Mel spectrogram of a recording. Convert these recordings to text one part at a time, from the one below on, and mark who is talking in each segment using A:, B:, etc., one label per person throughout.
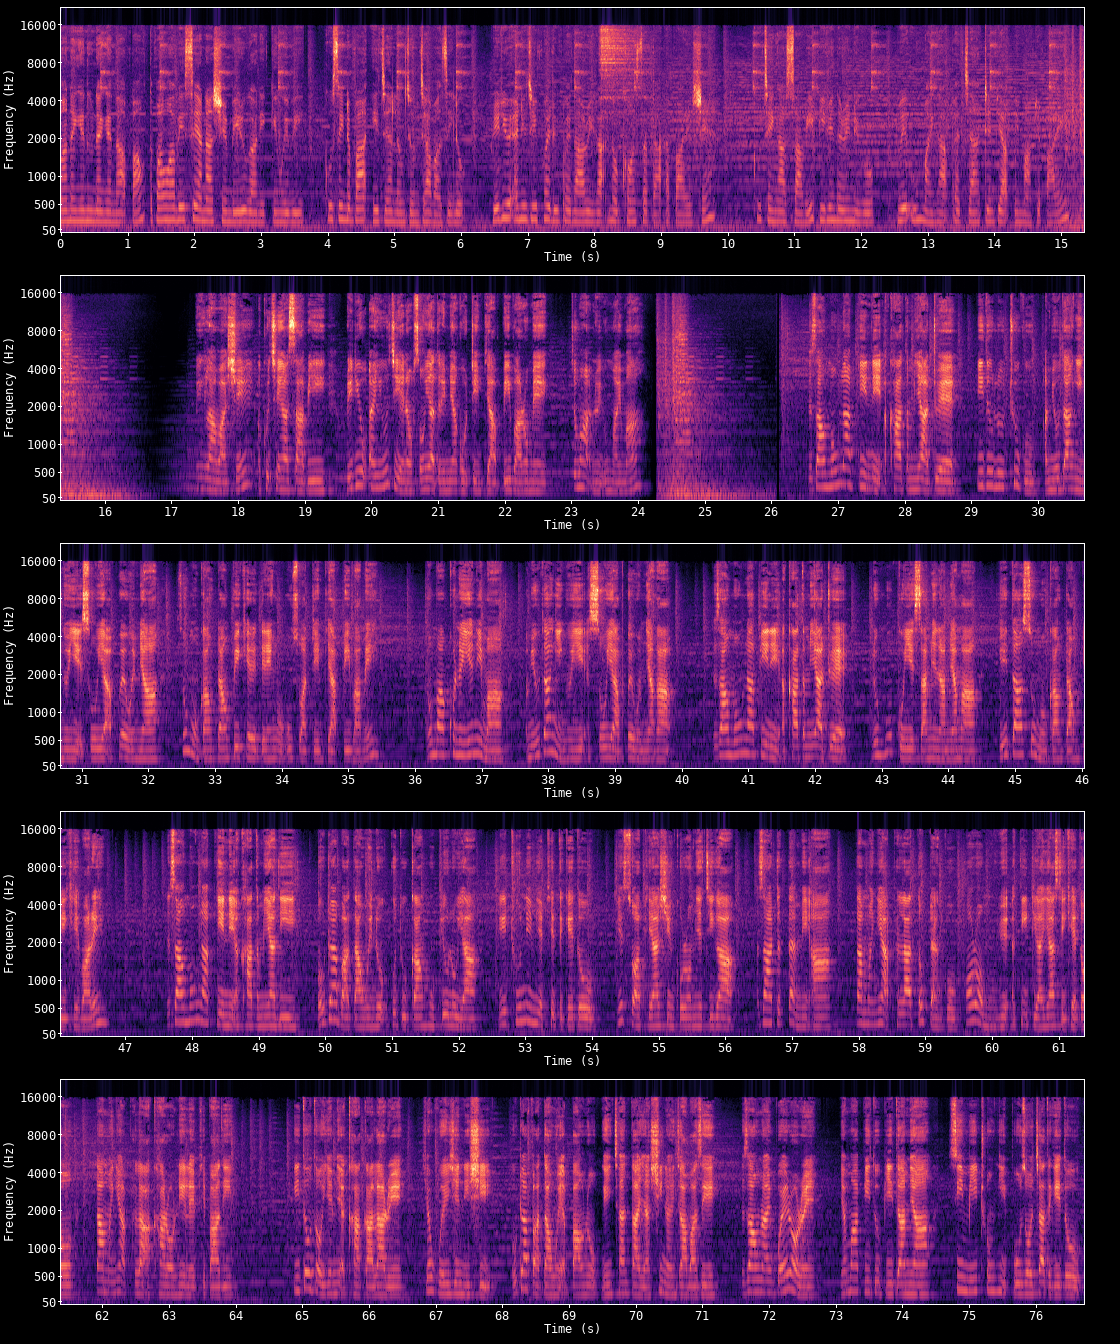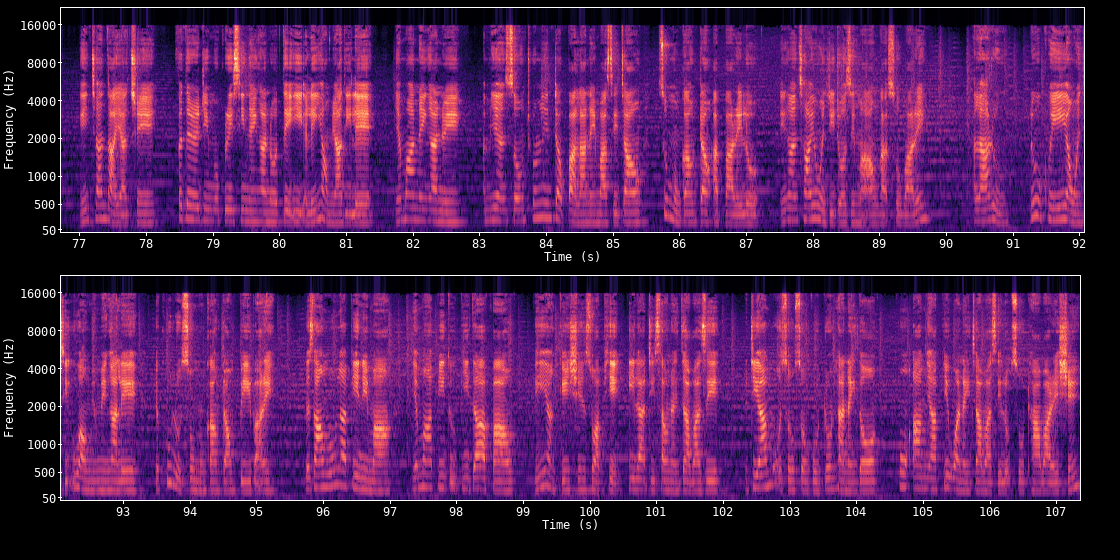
A: မြန်မာနိုင်ငံသူနိုင်ငံသားအပေါင်းတဘာဝဘေးဆရာနာရှင်ဘေးတို့ကနေကင်းဝေးပြီးကိုစိတ်နှပါအေဂျင့်လုံခြုံကြပါစေလို့ Radio Energy ဖွဲ့သူဖွဲ့သားတွေကနှုတ်ခွန်းဆက်တာအပ်ပါတယ်ရှင်။ခုချိန်ကစပြီးပြည်တွင်းသတင်းတွေကိုနှွေဦးမိုင်ကဖတ်ကြားတင်ပြပေးမှာဖြစ်ပါတယ်။
B: မင်္ဂလာပါရှင်။အခုချိန်ကစပြီး Radio UNG ရဲ့နောက်ဆုံးရသတင်းများကိုတင်ပြပေးပါတော့မယ်။ကျွန်မຫນွေဦးမိုင်ပါ။တစောင်းမုံလပြည့်နေ့အခါသမယအတွက် ပြည်သူလူထုကိုအမျိုးသားညီညွတ်ရေးအစိုးရအဖွဲ့ဝင်များစုမုံကောင်းတောင်းပေးခဲ့တဲ့တဲ့ရင်ကိုဥစွာတင်ပြပေးပါမယ်။နိုမာ9ရက်နေ့မှာအမျိုးသားညီညွတ်ရေးအစိုးရအဖွဲ့ဝင်များကတစောင်းမုံလပြည်နေအခါသမယအတွက်လူမှုကွန်ရက်စာမျက်နှာများမှာရေးသားစုမုံကောင်းတောင်းပေးခဲ့ပါတယ်။တစောင်းမုံလပြည်နေအခါသမယသည်ဗုဒ္ဓဘာသာဝင်တို့ကုတုကောင်းမှုပြုလို့ရာဒီထူးနှင့်မြတ်ဖြစ်တဲ့ကဲ့သို့မြတ်စွာဘုရားရှင်ကိုရောမြတ်ကြီးကအစာတသက်မင်းအား တာမညဖလာတုတ်တန်ကိုဟောတော်မူ၍အတိတရားရရှိခဲ့သောတာမညဖလာအခါတော်နေ့လည်းဖြစ်ပါသည်ဤသို့သောရမျက်အခါကာလတွင်ရုပ်ဝဲရင်းနှီးရှိဗုဒ္ဓဘာသာဝင်အပေါင်းတို့ငြိမ်းချမ်းသာယာရှိနိုင်ကြပါစေ။တစောင်းတိုင်းပွဲတော်တွင်မြန်မာပြည်သူပြည်သားများစီမီထုံးညှိပူဇော်ကြတဲ့ကဲ့သို့ငြိမ်းချမ်းသာယာခြင်းဖက်ဒရယ်ဒီမိုကရေစီနိုင်ငံတော်တည်၏အလင်းရောင်များသည်လည်းမြန်မာနိုင်ငံတွင်အမြန်ဆုံးထွန်းလင်းတောက်ပလာနိုင်ပါစေကြောင်းစုမုံကောင်းတောင်းအပ်ပါတယ်လို့ အင်္ဂါချားရုံဝန်ကြီးဒေါ်စင်မအောင်ကဆိုပါတယ်။အလားတူလူအခွင့်အရေးဝန်ကြီးဦးအောင်မျိုးမင်းကလည်းယခုလိုစုံမုံကောင်းတောင်းပေးပါတယ်။တစောင်းမုံလပြည်နေမှာမြန်မာပြည်သူပြည်သားအပေါင်းဘေးရန်ကင်းရှင်းစွာဖြင့်ဤလတည်ဆောက်နိုင်ကြပါစေ။တရားမှုအဆုံးစုံကိုတွန်းလှန်နိုင်သောပုံအားများပြည့်ဝနိုင်ကြပါစေလို့ဆိုထားပါတယ်ရှင်။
